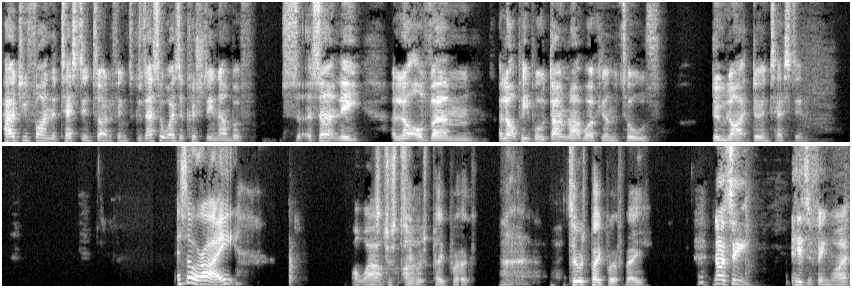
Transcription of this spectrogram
How do you find the testing side of things? Because that's always a cushy number. C- Certainly, a lot of um, a lot of people who don't like working on the tools. Do like doing testing. It's all right. Oh wow! It's just too Uh, much paperwork. Too much paperwork for me. No, see, here's the thing, right?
